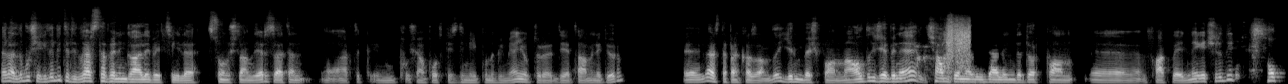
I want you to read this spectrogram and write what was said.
herhalde bu şekilde bitirdik. Verstappen'in galibiyetiyle sonuçlandı yarış. Zaten e, artık e, şu an podcast dinleyip bunu bilmeyen yoktur diye tahmin ediyorum. E, Verstappen kazandı. 25 puanla aldı cebine. Şampiyonlar liderliğinde 4 puan e, farklı eline geçirdi. Çok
